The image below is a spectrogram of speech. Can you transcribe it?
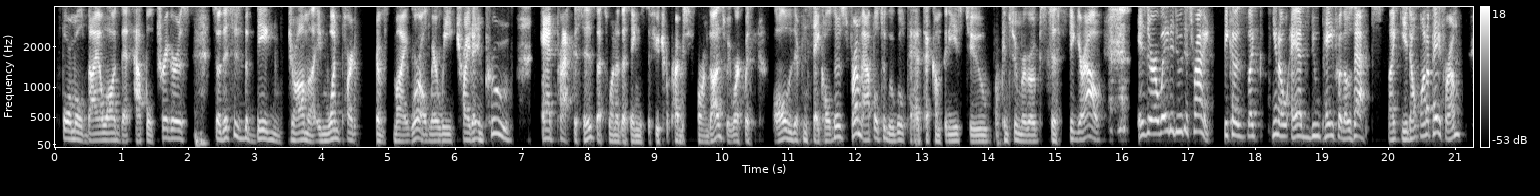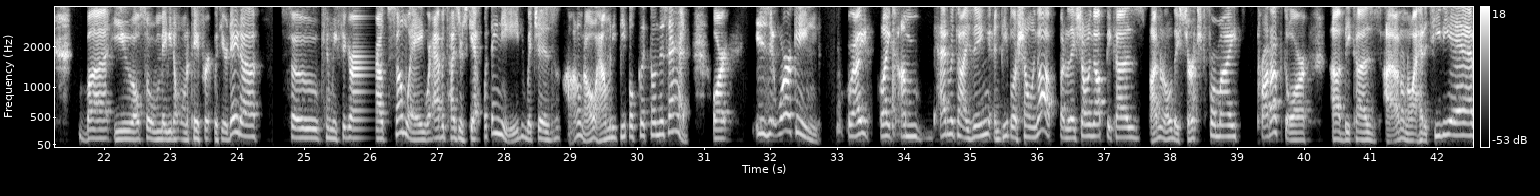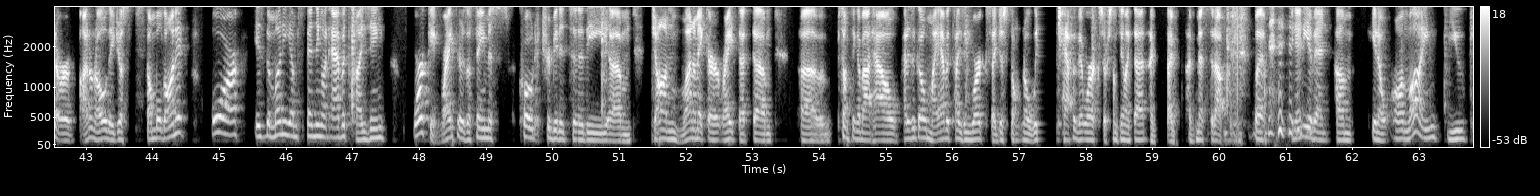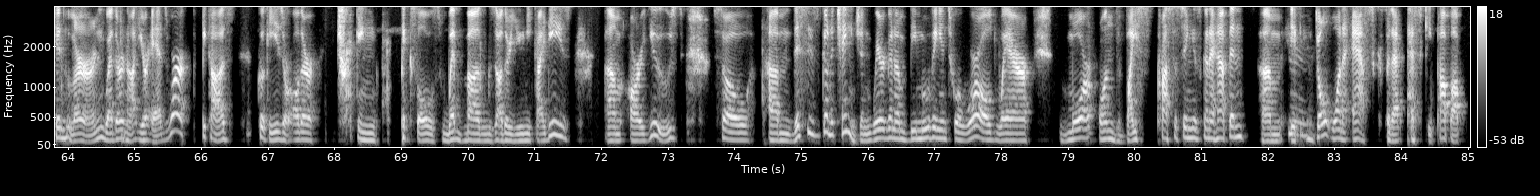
formal dialogue that Apple triggers. So this is the big drama in one part of my world where we try to improve ad practices. That's one of the things the Future Privacy Forum does. We work with all the different stakeholders from Apple to Google to ad tech companies to consumer groups to figure out is there a way to do this right? Because, like, you know, ads do pay for those apps. Like, you don't want to pay for them, but you also maybe don't want to pay for it with your data. So, can we figure out some way where advertisers get what they need, which is, I don't know, how many people clicked on this ad? Or is it working? right? Like I'm advertising and people are showing up, but are they showing up because I don't know they searched for my product or uh, because I don't know I had a TV ad or I don't know they just stumbled on it, or is the money I'm spending on advertising working? Right? There's a famous quote attributed to the um, John Wanamaker, right? That um, uh, something about how how does it go? My advertising works. I just don't know which half of it works, or something like that. I, have messed it up. But in any event, um, you know, online, you can learn whether or not your ads work because cookies or other tracking pixels, web bugs, other unique IDs um, are used. So um, this is going to change, and we're going to be moving into a world where more on-device processing is going to happen. Um, mm. If you hmm. don't want to ask for that pesky pop-up,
